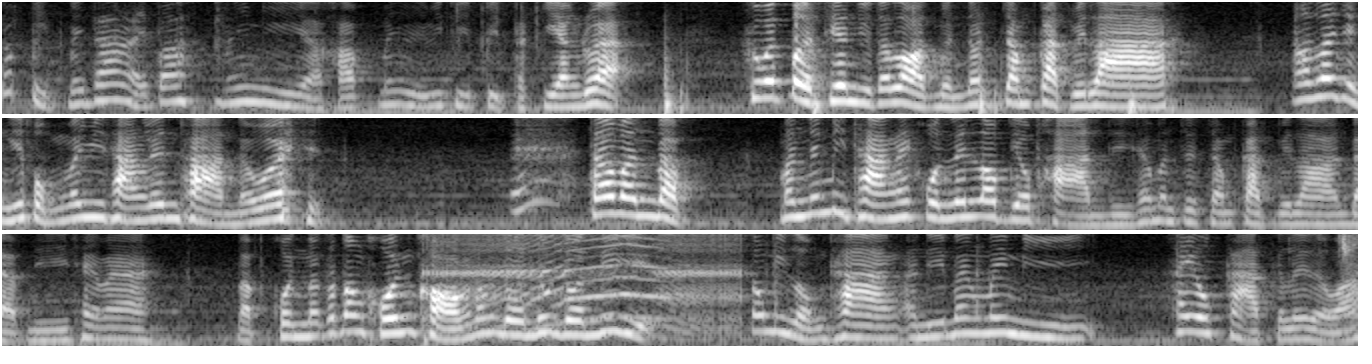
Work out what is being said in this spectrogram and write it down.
ก็ปิดไม่ได้ปะไม่มีอะครับ ไม่มีวิธีปิดตะเกียงด้วย คือมันเปิดเทียนอยู่ตลอดเหมือนมันจำกัดเวลา เอาแล้วอย่างนี้ผมไม่มีทางเล่นผ่านนะเว้ย ถ้ามันแบบมันไม่มีทางให้คนเล่นรอบเดียวผ่านดิ ถ้ามันจะจำกัดเวลาแบบนี้ใช่ไหมแบบคนมันก็ต้องค้นของต้องเดินนู่นเดินนี่ ต้องมีหลงทาง อันนี้แม่งไม่มีให้โอกาสกันเลยเหรอวะ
